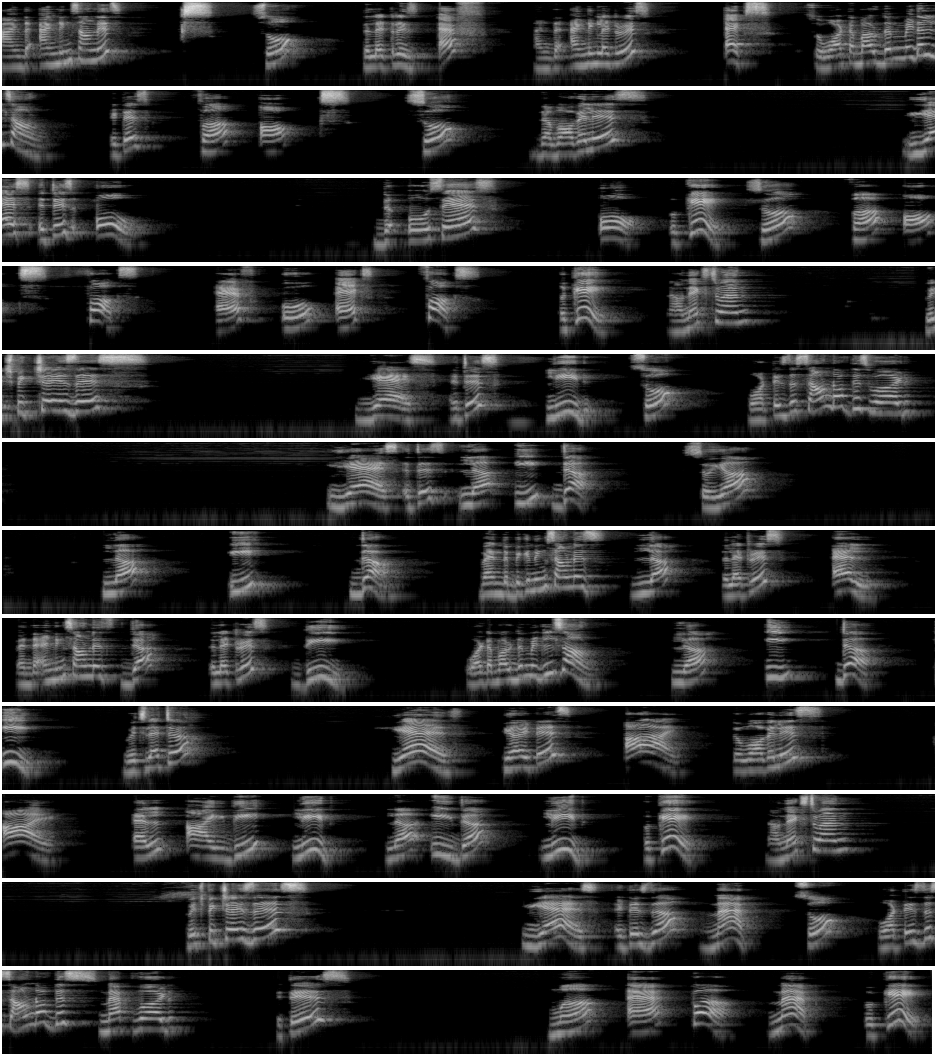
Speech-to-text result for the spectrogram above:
and the ending sound is x. So, the letter is f and the ending letter is x. So, what about the middle sound? It is f, ox. So, the vowel is Yes, it is O. The O says O. Okay. So, for ox, fox. F O X, fox. Okay. Now, next one. Which picture is this? Yes, it is lead. So, what is the sound of this word? Yes, it is L E D. So here L E D. When the beginning sound is L, the letter is L. When the ending sound is D, the letter is D. What about the middle sound? L, E, D. E. Which letter? Yes, here it is I. The vowel is I. L-I-D, lead. L-E-D, lead. Okay. Now next one. Which picture is this? Yes, it is the map. So, what is the sound of this map word? It is M-A-P, map. Okay,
